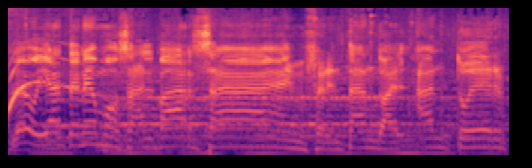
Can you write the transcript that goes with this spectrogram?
Luego ya tenemos al Barça enfrentando al Antwerp,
